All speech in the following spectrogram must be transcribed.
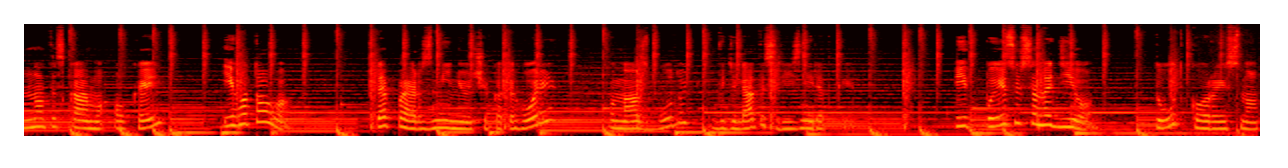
Натискаємо ОК і готово. Тепер, змінюючи категорії, у нас будуть виділятись різні рядки. Підписуйся на Діо. Тут корисно.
